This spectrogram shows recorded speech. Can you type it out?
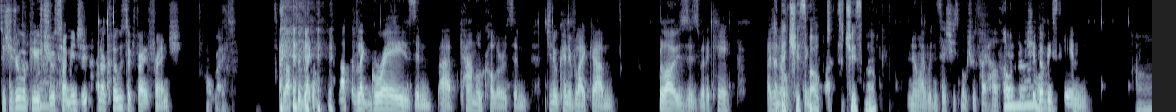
So she drove a Peugeot. So I mean, she, and her clothes looked very French. All right. Lots of like lots of like greys and uh, camel colors, and do you know, kind of like um, blouses with a cape. I I don't know. bet she things like Did she smoke? No, I wouldn't say she smoked. She was quite healthy. Oh, I think. She had no. lovely skin. Oh.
